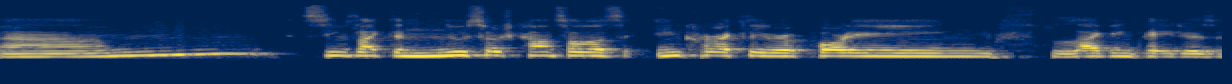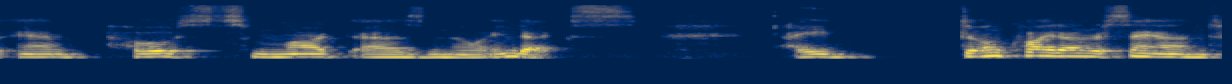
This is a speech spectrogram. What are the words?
Um, it seems like the new Search Console is incorrectly reporting flagging pages and posts marked as no index. I don't quite understand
